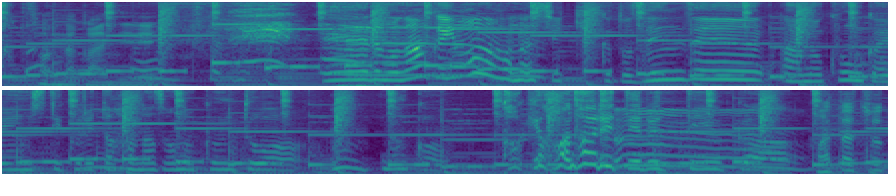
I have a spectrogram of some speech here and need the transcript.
そんな感じです。えー、でもなんか今の話聞くと全然あの今回演じてくれた花園くんとはなんかかけ離れてるっていうか、またちょっ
